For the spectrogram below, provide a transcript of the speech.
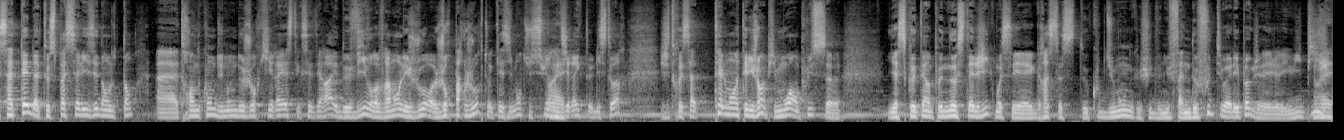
ça t'aide à te spatialiser dans le temps, à te rendre compte du nombre de jours qui restent, etc. Et de vivre vraiment les jours jour par jour. Tu vois, quasiment, tu suis en direct l'histoire. J'ai trouvé ça tellement intelligent. Et puis moi, en plus, euh, il y a ce côté un peu nostalgique. Moi, c'est grâce à cette Coupe du Monde que je suis devenu fan de foot. Tu vois, à l'époque, j'avais j'avais 8 piges. Ouais.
